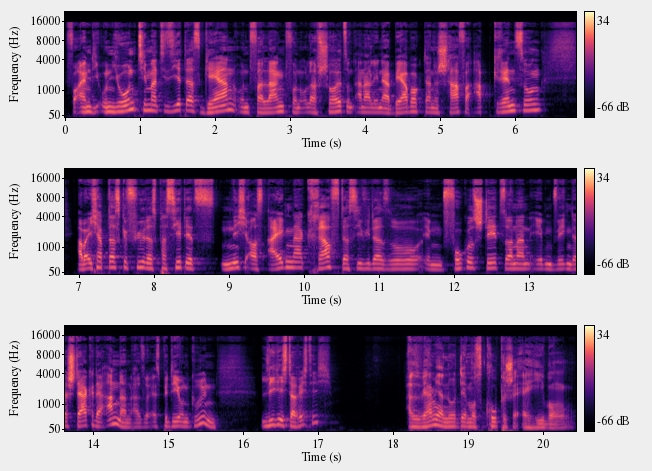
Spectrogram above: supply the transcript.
Vor allem die Union thematisiert das gern und verlangt von Olaf Scholz und Annalena Baerbock da eine scharfe Abgrenzung. Aber ich habe das Gefühl, das passiert jetzt nicht aus eigener Kraft, dass sie wieder so im Fokus steht, sondern eben wegen der Stärke der anderen, also SPD und Grünen. Liege ich da richtig? Also wir haben ja nur demoskopische Erhebungen.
